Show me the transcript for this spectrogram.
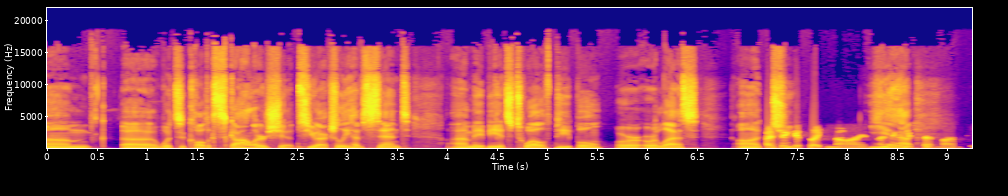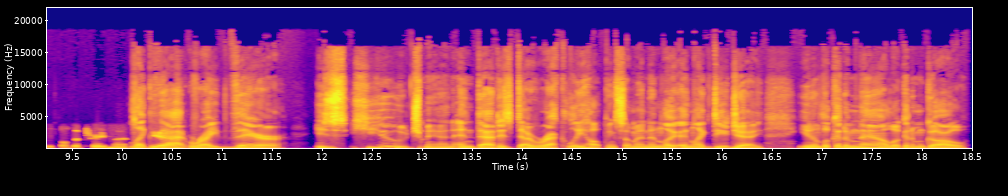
um, uh, what's it called, scholarships. You actually have sent, uh, maybe it's 12 people or, or less. Uh, I to- think it's like nine. I Yeah. think we sent nine people to treatment. like Yeah. that right there is huge, man, and that is directly helping someone. And look, and like DJ, you know, look at him now, look at him go.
